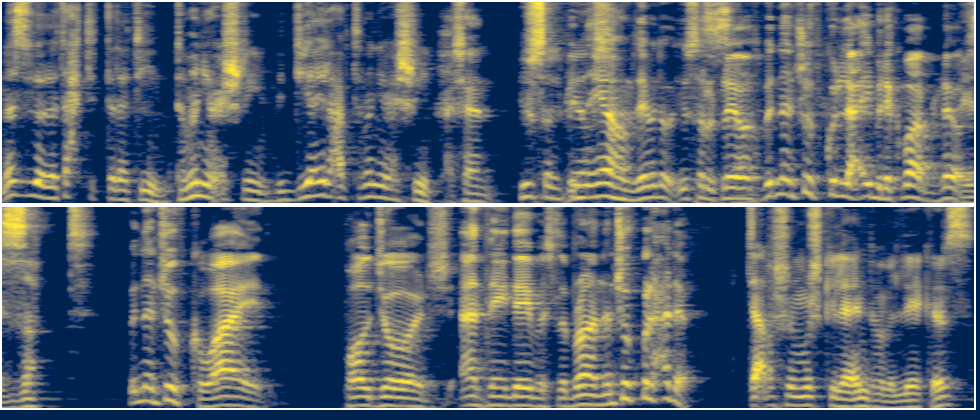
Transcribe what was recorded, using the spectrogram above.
نزله لتحت ال 30 28 بدي إياه يلعب 28 عشان يوصل بدنا. إياهم زي ما يوصل ال playoff بدنا نشوف كل لعيبه الكبار بال playoff بالضبط بدنا نشوف كواي بول جورج انثوني ديفيس لبرون بدنا نشوف كل حدا. تعرف شو المشكلة عندهم الليكرز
